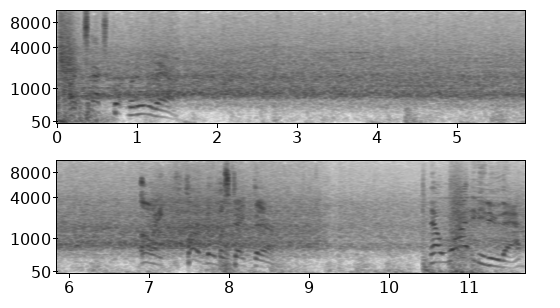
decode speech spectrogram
A textbook maneuver there. Oh, a cardinal mistake there. Now, why did he do that?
